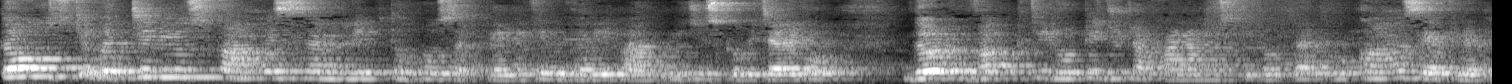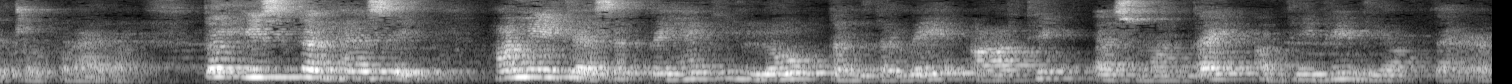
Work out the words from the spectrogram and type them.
तो उसके बच्चे भी उस काम में संलिप्त तो हो सकते हैं। लेकिन गरीब आदमी जिसको बेचारे को दो वक्त की रोटी जुटा पाना मुश्किल होता है तो वो कहाँ से अपने बच्चों को पढ़ाएगा? तो इस तरह से हम ये कह सकते हैं कि लोकतंत्र में आर्थिक असमानताएँ अभी भी व्याप्त है।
